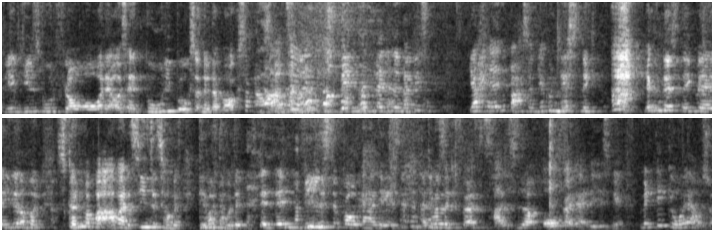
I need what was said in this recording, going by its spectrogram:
bliver en lille smule flov over, at der også er en bule i bukserne, der vokser. Men, men hvad det når det så, jeg havde det bare sådan, jeg kunne næsten ikke, ah, jeg kunne næsten ikke være i det, og måtte skynde mig på arbejde og sige til Thomas, det var dog den, den, den vildeste bog, jeg har læst. Og det var så de første 30 sider, orker jeg at læse mere. Men det gjorde jeg jo så.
